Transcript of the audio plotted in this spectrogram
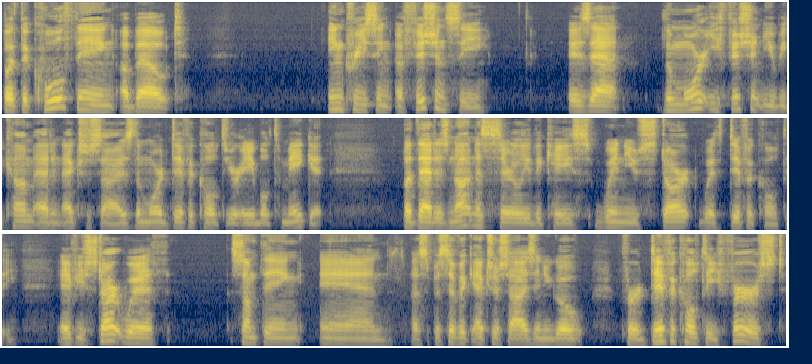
But the cool thing about increasing efficiency is that the more efficient you become at an exercise, the more difficult you're able to make it. But that is not necessarily the case when you start with difficulty. If you start with something and a specific exercise and you go for difficulty first,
